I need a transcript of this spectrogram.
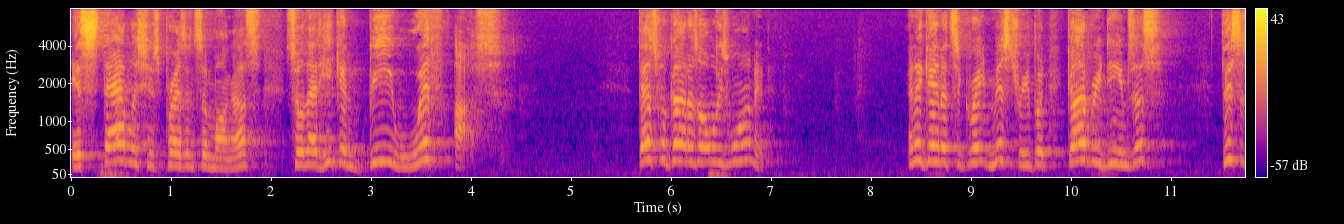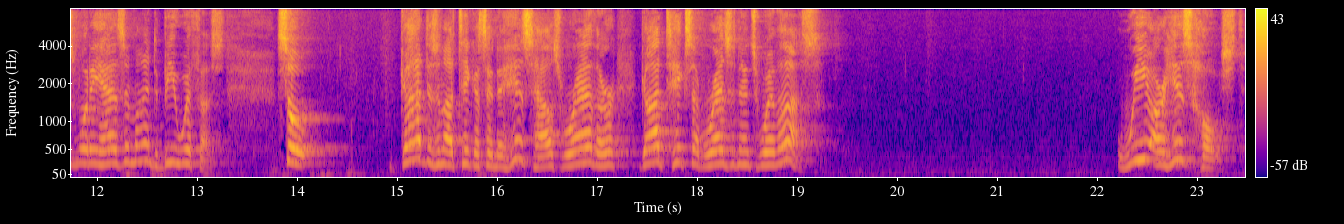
establish his presence among us, so that he can be with us. That's what God has always wanted. And again, it's a great mystery, but God redeems us. This is what he has in mind to be with us. So, God does not take us into his house, rather, God takes up residence with us. We are his host.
